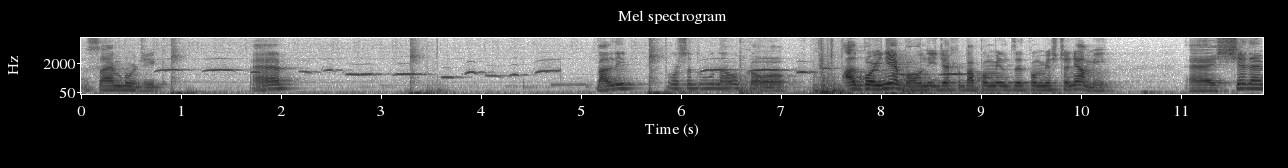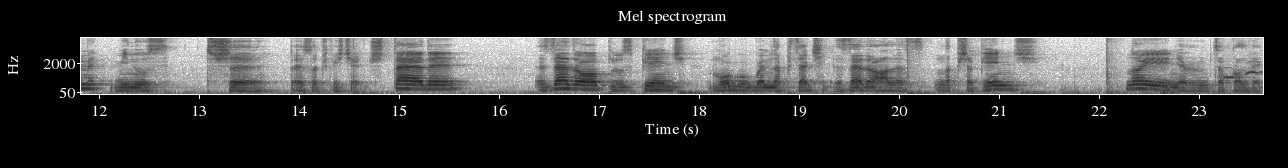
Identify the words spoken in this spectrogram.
Dostałem budzik. E... Bali poszedł naokoło. Albo i nie, bo on idzie chyba pomiędzy pomieszczeniami. E, 7 minus 3 to jest oczywiście 4. 0 plus 5 mógłbym napisać 0, ale napiszę 5. No i nie wiem, cokolwiek.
